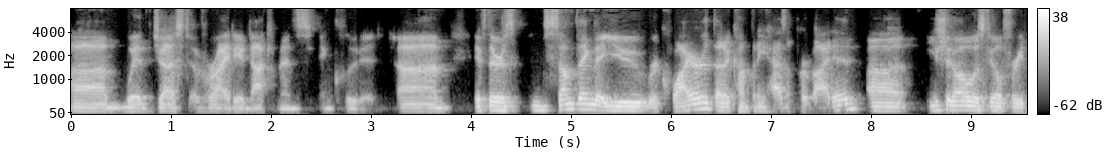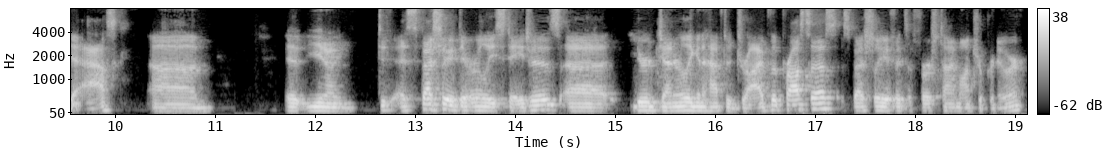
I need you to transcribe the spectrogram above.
um, with just a variety of documents included. Um, if there's something that you require that a company hasn't provided, uh, you should always feel free to ask. Um, it, you know, especially at the early stages, uh, you're generally going to have to drive the process, especially if it's a first-time entrepreneur.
